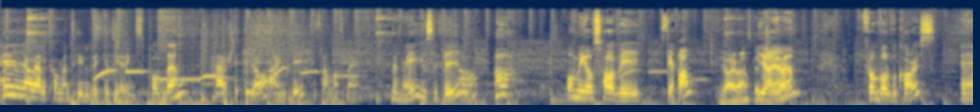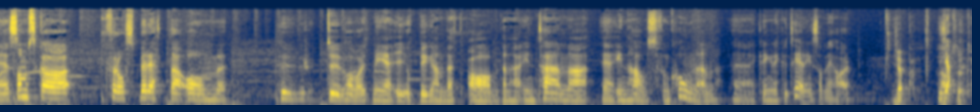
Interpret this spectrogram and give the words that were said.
Hej och välkommen till Rekryteringspodden. Här sitter jag, Anki, tillsammans med... Med mig, Josefin. Ja. Ah, och med oss har vi Stefan. Jajamän, Stefan Jajamän. Från Volvo Cars. Eh, som ska för oss berätta om hur du har varit med i uppbyggandet av den här interna eh, inhouse-funktionen eh, kring rekrytering som ni har. Japp, Japp. absolut.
